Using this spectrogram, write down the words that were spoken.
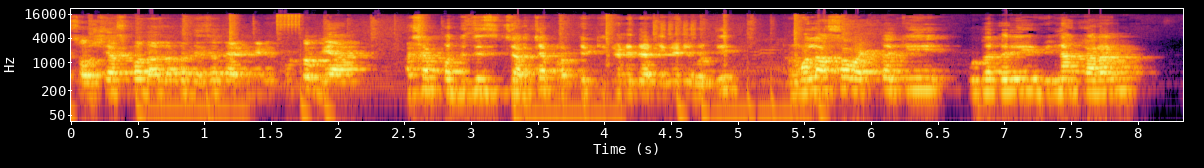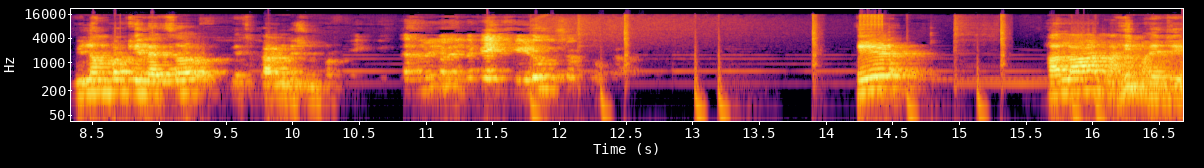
संशयास्पद आलं तर त्याचं त्या ठिकाणी फोटो घ्या. अशा पद्धतीची चर्चा प्रत्येक ठिकाणी त्या ठिकाणी होती. मला असं वाटतं की कुठंतरी विनाकारण विलंब केल्याचं याचं कारण दिसून पडतं. खेळ आला नाही पाहिजे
